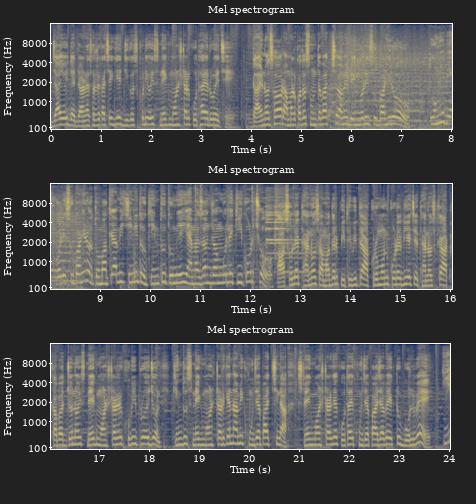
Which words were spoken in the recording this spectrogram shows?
যাই ওই ডাইনোসরের কাছে গিয়ে জিজ্ঞেস করি, ওই স্নেক মনস্টার কোথায় রয়েছে? ডাইনোসর আমার কথা শুনতে পাচ্ছ? আমি বেঙ্গলি সুপারহিরো। তুমি বেঙ্গলি সুপারহিরো তোমাকে আমি চিনি তো কিন্তু তুমি এই অ্যামাজন জঙ্গলে কি করছ? আসলে থ্যানোস আমাদের পৃথিবীতে আক্রমণ করে দিয়েছে। থ্যানোসকে আটকাবার জন্য ওই স্নেক মনস্টারের খুবই প্রয়োজন। কিন্তু স্নেক মনস্টারকে না আমি খুঁজে পাচ্ছি না। স্নেক মনস্টারকে কোথায় খুঁজে পাওয়া যাবে একটু বলবে? কি?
